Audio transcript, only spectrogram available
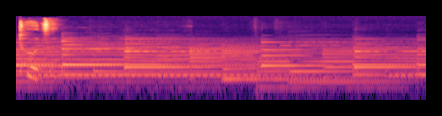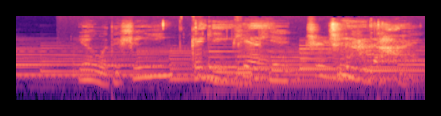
兔子。愿我的声音给你一片治愈的海。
